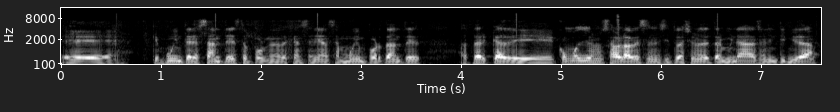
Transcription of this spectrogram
Eh, que es muy interesante esto porque nos deja enseñanzas muy importantes acerca de cómo Dios nos habla a veces en situaciones determinadas, en intimidad,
